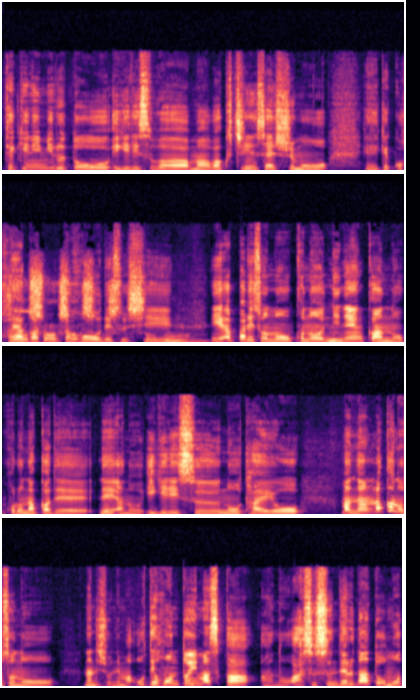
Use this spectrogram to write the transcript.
的に見るとイギリスはまあワクチン接種も、えー結構早かった方ですしやっぱりそのこの2年間のコロナ禍で、ね、あのイギリスの対応、まあ、何らかのそのなんでしょうね、まあ、お手本といいますかあのあ進んでるなと思っ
